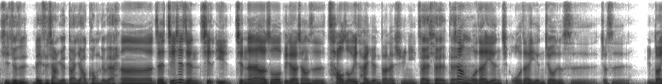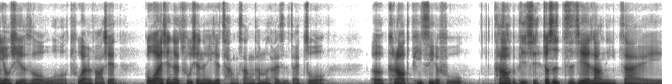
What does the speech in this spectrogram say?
其实就是类似像远端遥控，对不对？呃，这其实简，其实以简单来说，比较像是操作一台远端的虚拟机器。对对对。像我在研究，我在研究就是就是云端游戏的时候，我突然发现，国外现在出现的一些厂商，他们开始在做呃 Cloud PC 的服务。Cloud PC 就是直接让你在。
